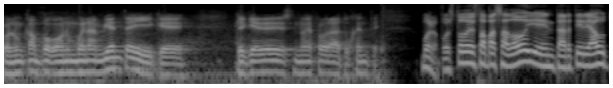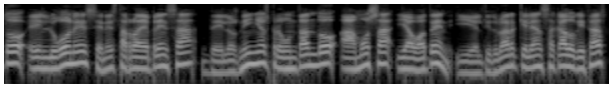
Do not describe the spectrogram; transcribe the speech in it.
con un campo con un buen ambiente y que, que quieres no defraudar a tu gente. Bueno, pues todo esto ha pasado hoy en Tartiere Auto, en Lugones, en esta rueda de prensa de los niños, preguntando a Mosa y a Boateng. Y el titular que le han sacado quizás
